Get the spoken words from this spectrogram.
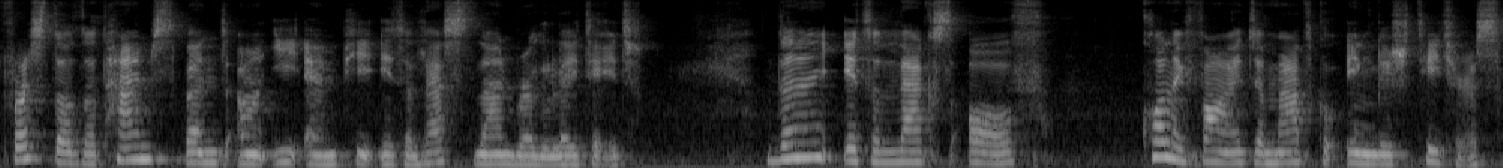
First, the time spent on EMP is less than regulated. Then it lacks of qualified medical English teachers,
